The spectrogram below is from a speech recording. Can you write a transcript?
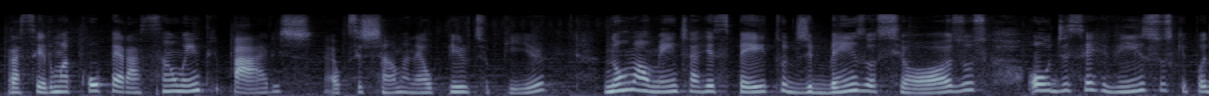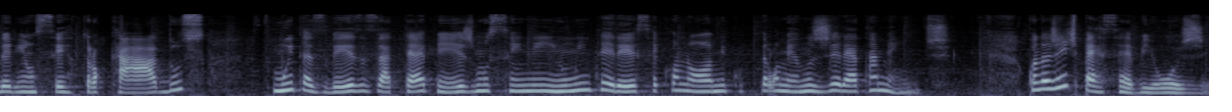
para ser uma cooperação entre pares, é o que se chama né, o peer-to-peer, -peer, normalmente a respeito de bens ociosos ou de serviços que poderiam ser trocados muitas vezes até mesmo sem nenhum interesse econômico, pelo menos diretamente. Quando a gente percebe hoje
